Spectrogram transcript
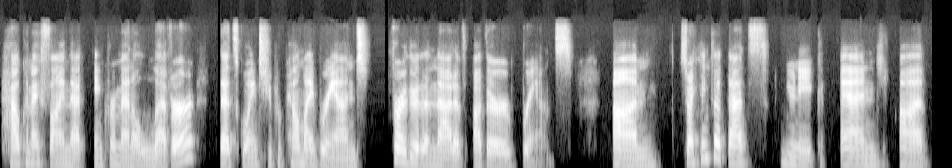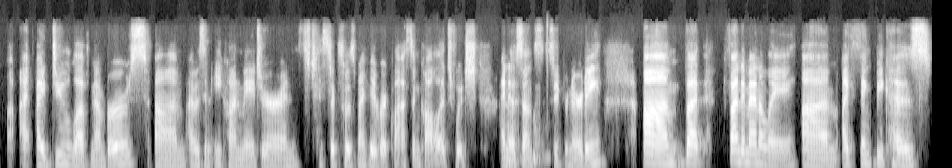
how can I find that incremental lever that's going to propel my brand further than that of other brands. Um, so I think that that's unique. And uh, I, I, do love numbers. Um, I was an econ major, and statistics was my favorite class in college, which I know sounds super nerdy. Um, but fundamentally, um, I think because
